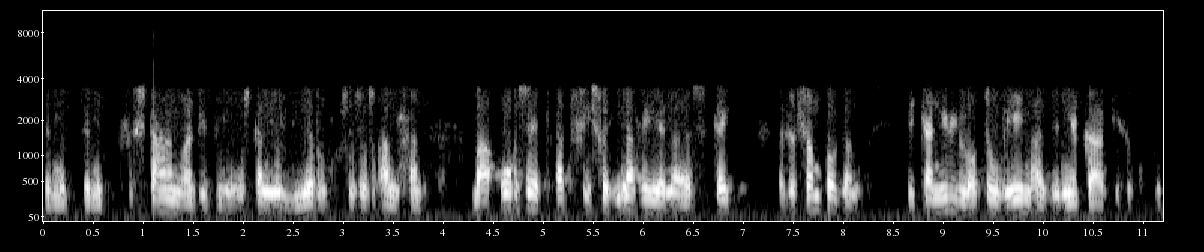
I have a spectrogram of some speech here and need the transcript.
Jy moet jy moet verstaan wat jy doen. Ons kan jou leer soos ons aangaan. Maar ons het advies vir enige ene is kyk, is 'n simpel ding. Jy kan nie die lotto wen as jy nie 'n kaartjie gekoop het.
